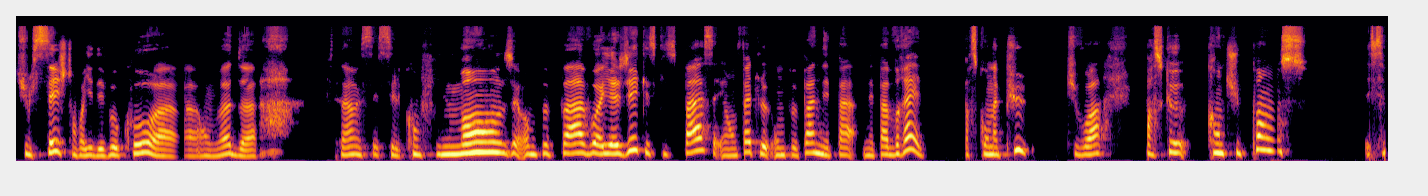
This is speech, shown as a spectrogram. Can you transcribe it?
Tu le sais, je t'envoyais des vocaux euh, en mode euh, c'est le confinement, on ne peut pas voyager, qu'est-ce qui se passe? Et en fait, le on peut pas n'est pas n'est pas vrai parce qu'on a pu, tu vois, parce que quand tu penses c'est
